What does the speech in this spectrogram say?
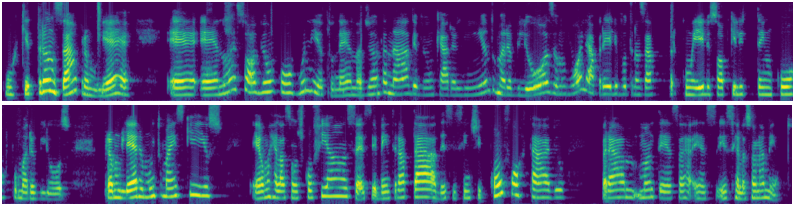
Porque transar para a mulher é, é, não é só ver um corpo bonito, né? Não adianta nada eu ver um cara lindo, maravilhoso, eu não vou olhar para ele e vou transar com ele só porque ele tem um corpo maravilhoso. Para a mulher é muito mais que isso. É uma relação de confiança, é ser bem tratada, é se sentir confortável para manter essa, esse relacionamento.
